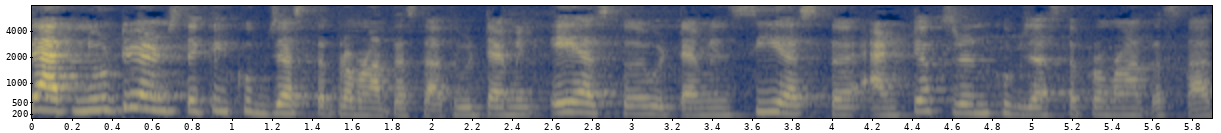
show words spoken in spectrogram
त्यात न्यूट्रिएंट्स देखील खूप जास्त प्रमाणात असतात. विटॅमिन ए असतं विटॅमिन सी असतं अँटीऑक्सिडंट खूप जास्त प्रमाणात असतात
